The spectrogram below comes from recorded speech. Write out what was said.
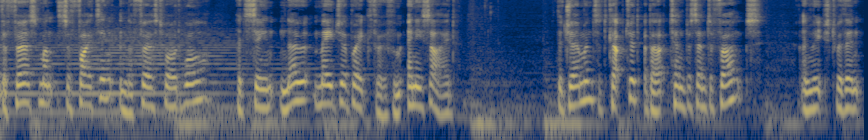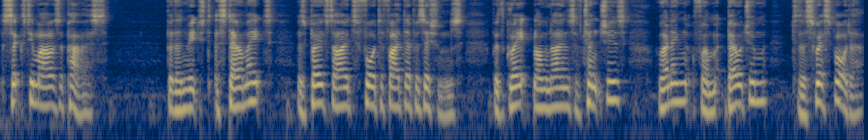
The first months of fighting in the First World War had seen no major breakthrough from any side. The Germans had captured about 10% of France and reached within 60 miles of Paris, but then reached a stalemate as both sides fortified their positions with great long lines of trenches running from Belgium to the Swiss border.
